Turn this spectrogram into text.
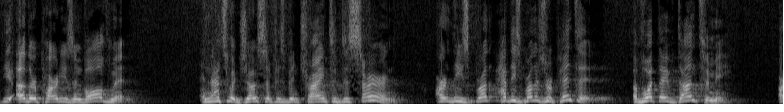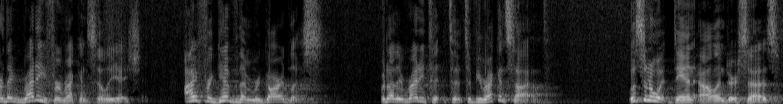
the other party's involvement. And that's what Joseph has been trying to discern. Are these bro- have these brothers repented of what they've done to me? Are they ready for reconciliation? I forgive them regardless, but are they ready to, to, to be reconciled? Listen to what Dan Allender says.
